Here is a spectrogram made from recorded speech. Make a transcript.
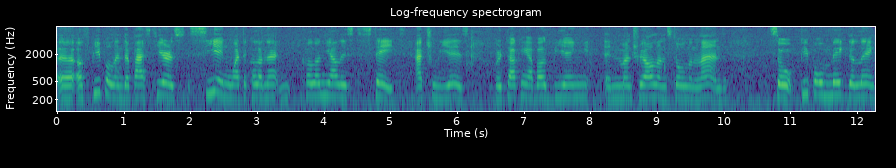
uh, of people in the past years seeing what a coloni- colonialist state actually is. We're talking about being in Montreal on stolen land. So people make the link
